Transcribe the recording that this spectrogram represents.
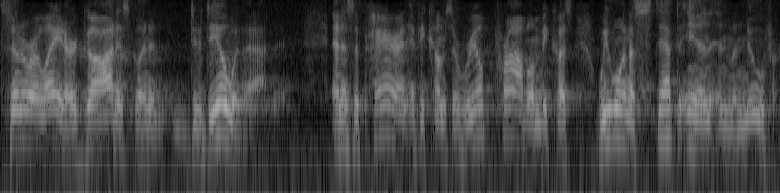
sooner or later, God is going to, to deal with that. And as a parent, it becomes a real problem because we want to step in and maneuver.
